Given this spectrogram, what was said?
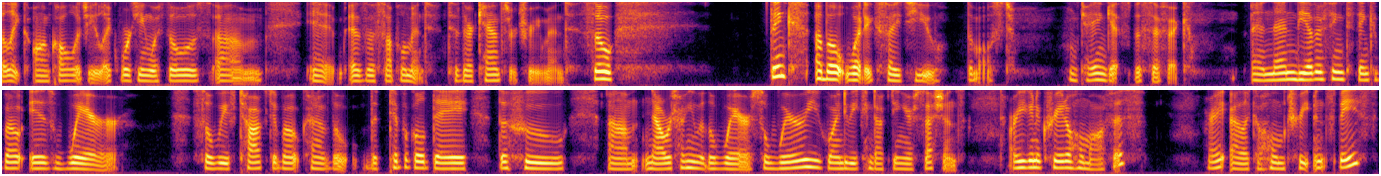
like oncology like working with those um it, as a supplement to their cancer treatment. So think about what excites you the most okay and get specific and then the other thing to think about is where. So we've talked about kind of the the typical day, the who. Um, now we're talking about the where. So where are you going to be conducting your sessions? Are you going to create a home office, right? Uh, like a home treatment space,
